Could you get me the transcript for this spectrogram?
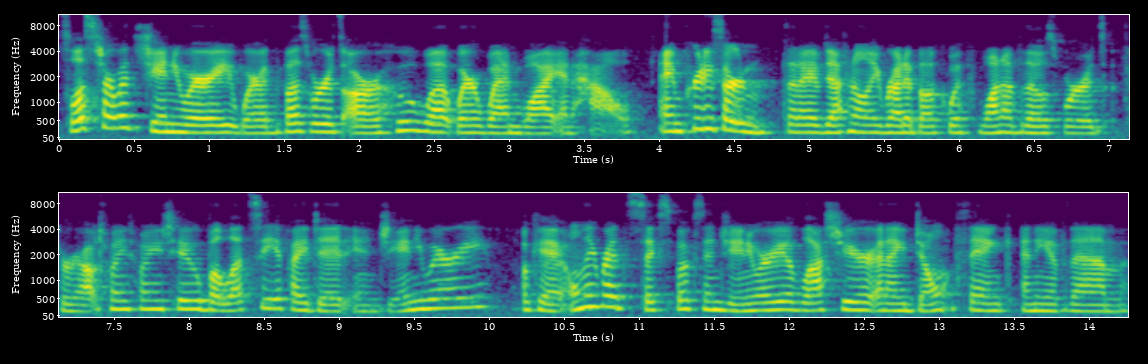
So let's start with January where the buzzwords are who, what, where, when, why, and how. I'm pretty certain that I've definitely read a book with one of those words throughout 2022, but let's see if I did in January. Okay, I only read six books in January of last year and I don't think any of them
